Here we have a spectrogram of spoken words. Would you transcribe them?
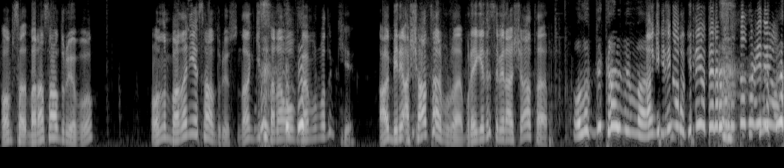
Oğlum sa- bana saldırıyor bu. Oğlum bana niye saldırıyorsun lan? Git sana o ben vurmadım ki. Abi beni aşağı atar burada. Buraya gelirse beni aşağı atar. Oğlum bir kalbim var. Lan geliyor, geliyor. Telefonumda da geliyor.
